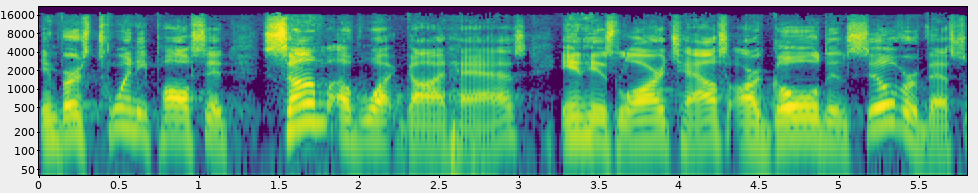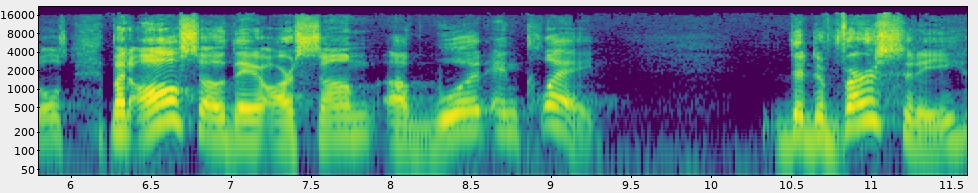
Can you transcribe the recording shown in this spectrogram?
In verse 20, Paul said, Some of what God has in his large house are gold and silver vessels, but also there are some of wood and clay. The diversity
